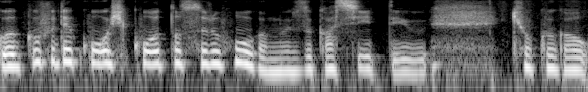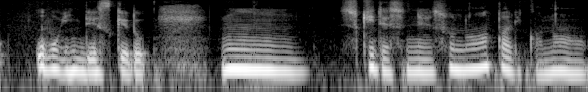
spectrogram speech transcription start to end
楽譜でこう弾こうとする方が難しいっていう曲が多いんですけど。うん。好きですね。その辺りかな。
